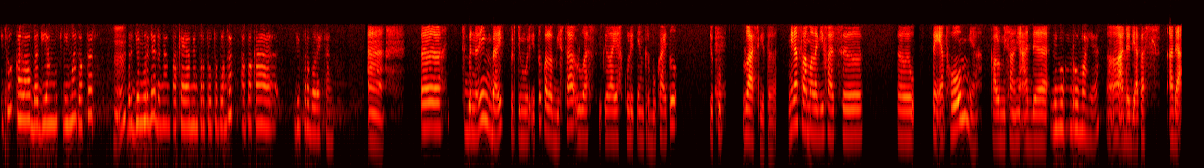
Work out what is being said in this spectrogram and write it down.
Itu kalau bagi yang muslimah, dokter, hmm? berjemurnya dengan pakaian yang tertutup lengkap, apakah diperbolehkan? Ah, eh, sebenarnya yang baik berjemur itu kalau bisa luas wilayah kulit yang terbuka itu cukup luas gitu. Ini kan selama lagi fase uh, stay at home ya. Kalau misalnya ada lingkungan rumah ya, uh, ada di atas ada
